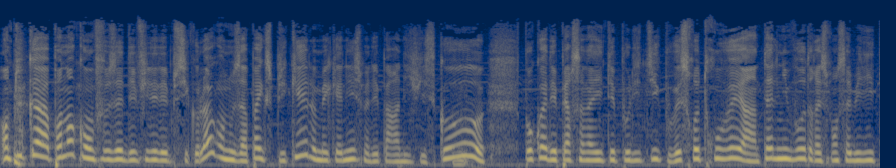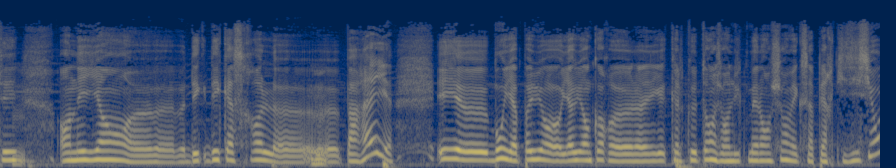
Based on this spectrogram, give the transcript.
en tout cas, pendant qu'on faisait défiler les psychologues, on nous a pas expliqué le mécanisme des paradis fiscaux, euh, pourquoi des personnalités politiques pouvaient se retrouver à un tel niveau de responsabilité en ayant euh, des, des casseroles euh, pareilles. Et bon, il y a pas eu, il y a eu encore euh, il y a quelque temps Jean-Luc Mélenchon avec sa perquisition.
